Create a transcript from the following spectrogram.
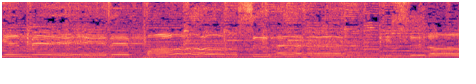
کہ میرے پاس ہے اس رات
